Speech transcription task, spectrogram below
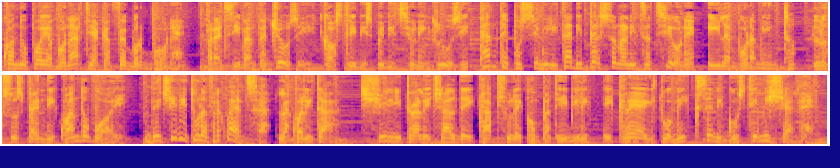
quando puoi abbonarti a Caffè Borbone? Prezzi vantaggiosi, costi di spedizione inclusi, tante possibilità di personalizzazione e l'abbonamento lo sospendi quando vuoi. Decidi tu la frequenza, la qualità, scegli tra le cialde e capsule compatibili e crea il tuo mix di gusti e miscele.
